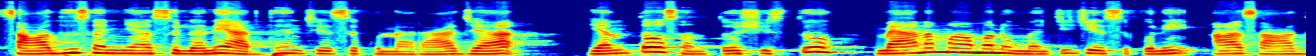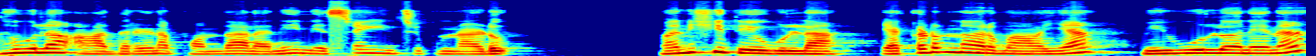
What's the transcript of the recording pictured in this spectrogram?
సాధు సన్యాసులని అర్థం చేసుకున్న రాజా ఎంతో సంతోషిస్తూ మేనమామను మంచి చేసుకుని ఆ సాధువుల ఆదరణ పొందాలని నిశ్చయించుకున్నాడు. మనిషి దేవుళ్ళ ఎక్కడున్నారు మావయ్య? మీ ఊళ్ళోనేనా?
